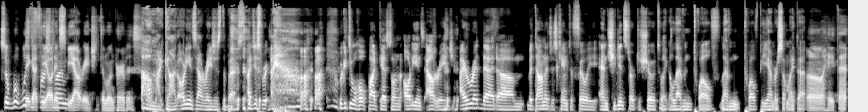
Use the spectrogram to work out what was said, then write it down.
so what was they the got first the audience time? to be outraged at them on purpose. Oh my god, audience outrage is the best. I just re- we could do a whole podcast on audience outrage. I read that um, Madonna just came to Philly and she didn't start the show to like 11, 12, 11, 12 p.m. or something like that. Oh, I hate that.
